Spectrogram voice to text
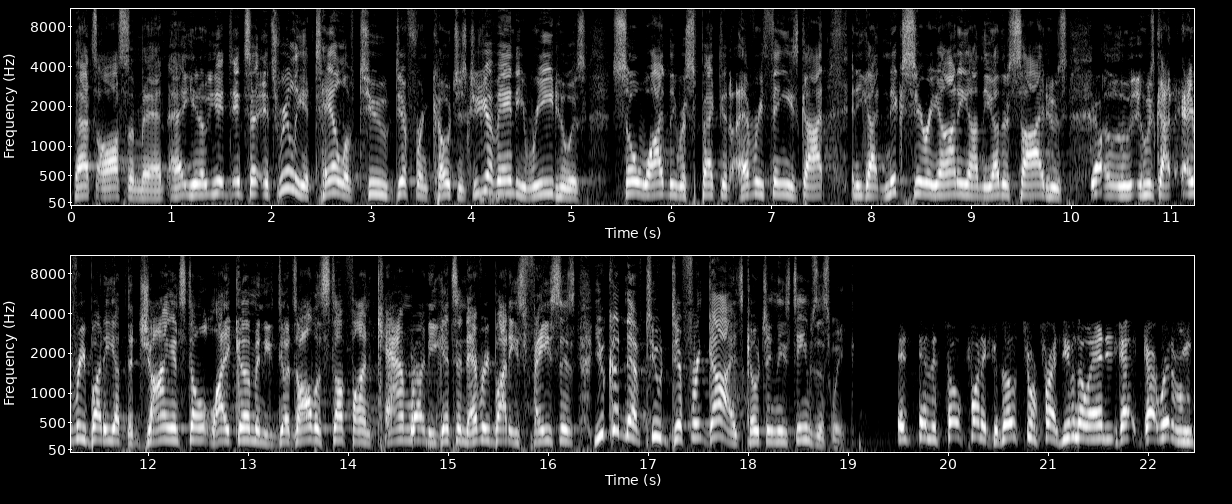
That's awesome, man. Uh, you know, it, it's a, it's really a tale of two different coaches because you have Andy Reid, who is so widely respected, everything he's got, and you got Nick Sirianni on the other side, who's uh, who's got everybody up. The Giants don't like him, and he does all this stuff on camera, and he gets in everybody's faces. You couldn't have two different guys coaching these teams this week. It, and it's so funny because those two are friends. Even though Andy got, got rid of him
